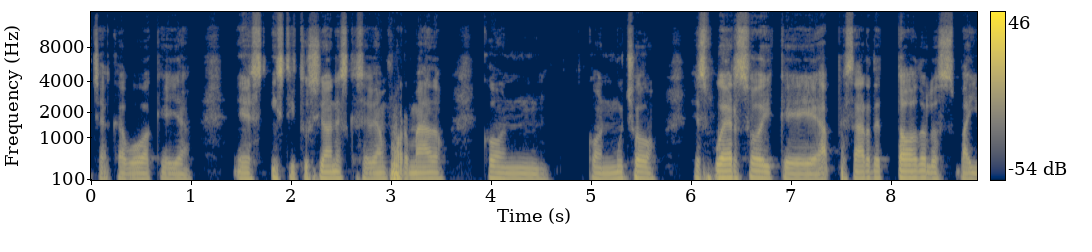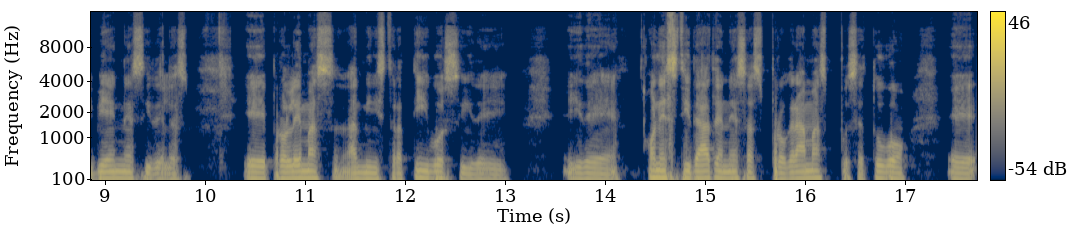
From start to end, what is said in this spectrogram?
se acabó aquellas instituciones que se habían formado con, con mucho esfuerzo y que a pesar de todos los vaivenes y de los eh, problemas administrativos y de, y de honestidad en esos programas, pues se tuvo, eh,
